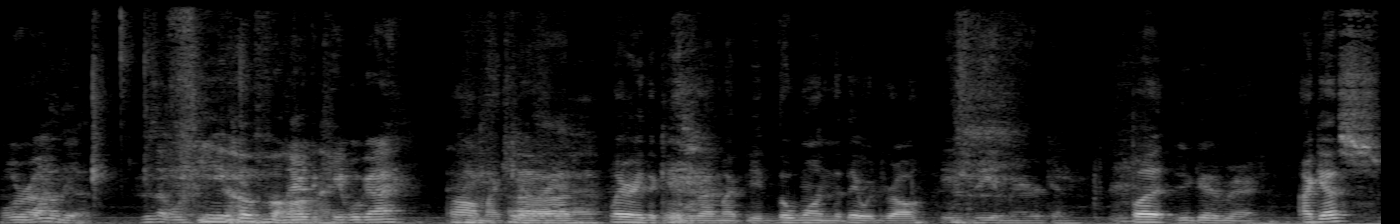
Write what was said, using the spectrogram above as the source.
Or One um, of the other. who's that one? Theo Von. Larry the Cable Guy. Oh my Oh, god. yeah. Larry the Cable Guy might be the one that they would draw. He's the American. But He's a good American. I guess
